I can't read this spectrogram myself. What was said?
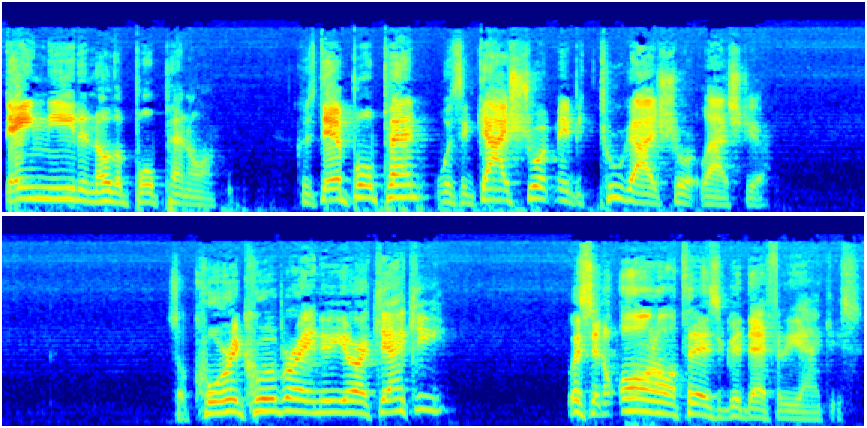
They need another bullpen arm because their bullpen was a guy short, maybe two guys short last year. So Corey Kluber, a New York Yankee. Listen, all in all, today's a good day for the Yankees.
